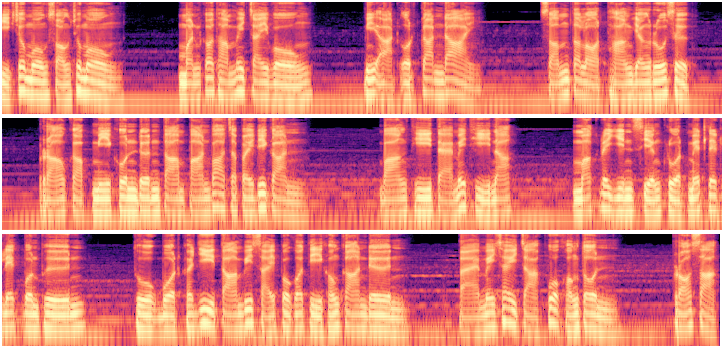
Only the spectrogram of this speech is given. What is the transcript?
อีกชั่วโมงสองชั่วโมง มันก็ทำให้ใจโวงมีอาจอดกลั้นได้ ซ้ำตลอดทางยังรู้สึก ราวกับมีคนเดินตามปานว่าจะไปด้วยกัน บางทีแต่ไม่ทีนัก มักได้ยินเสียงกรวดเม็ดเล็ก ๆ บนพื้น ถูกบดขยี้ตามวิสัยปกติของการเดิน แต่ไม่ใช่จากพวกของตน เพราะสัก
